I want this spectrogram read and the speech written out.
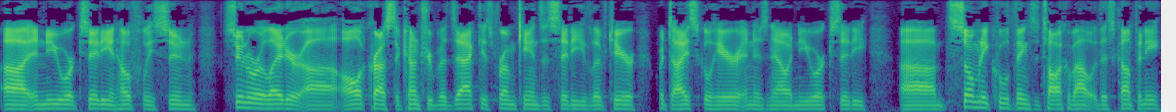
uh, in New York City, and hopefully soon, sooner or later, uh, all across the country. But Zach is from Kansas City, lived here, went to high school here, and is now in New York City. Um, so many cool things to talk about with this company.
